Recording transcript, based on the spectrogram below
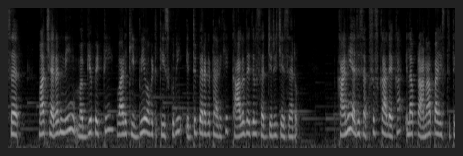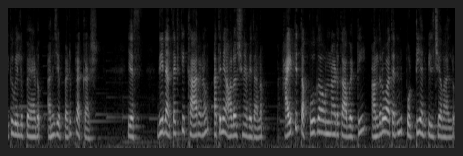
సార్ మా చరణ్ని మభ్యపెట్టి వాడి కిడ్నీ ఒకటి తీసుకుని ఎత్తు పెరగటానికి కాళ్ళ దగ్గర సర్జరీ చేశారు. కానీ అది సక్సెస్ కాలేక ఇలా ప్రాణాపాయ స్థితికి వెళ్ళిపోయాడు అని చెప్పాడు ప్రకాష్. ఎస్ దీని అంతటికీ కారణం అతని ఆలోచన విధానం. హైట్ తక్కువగా ఉన్నాడు కాబట్టి అందరూ అతనిని పొట్టి అని పిలిచేవాళ్ళు.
